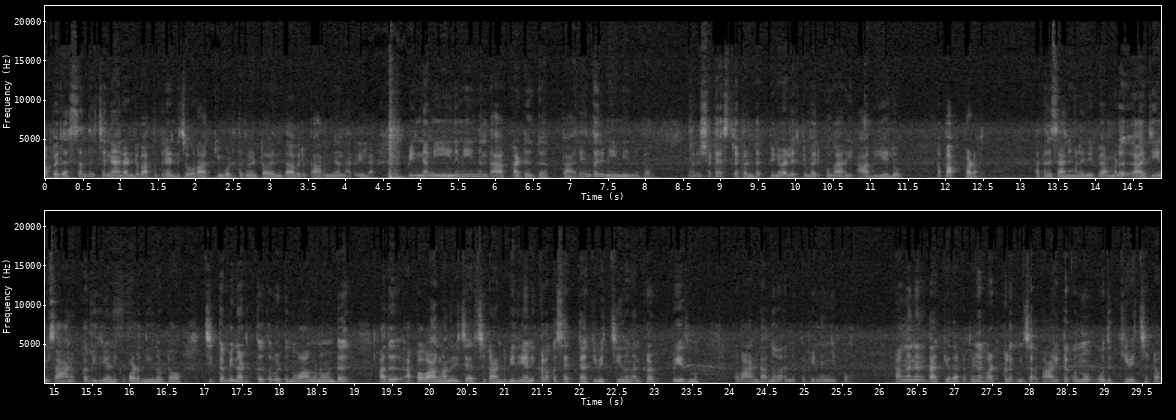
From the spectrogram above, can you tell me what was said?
അപ്പോൾ രസം എന്താ വെച്ചാൽ ഞാൻ രണ്ട് പാത്രത്തിൽ രണ്ട് ചോറാക്കിയും കൊടുത്തിക്കണം കേട്ടോ. എന്താ അവർ പറഞ്ഞതെന്നറിയില്ല പിന്നെ മീൻ മീൻ എന്താ? കടുക് പാര എന്തോ ഒരു മീനിന്ന് കേട്ടോ പക്ഷേ ടേസ്റ്റൊക്കെ ഉണ്ട്. പിന്നെ വെള്ളരിക്കും പരിപ്പും കറി അവിയലും പപ്പടം. അത്ര സാധനങ്ങൾ ഇപ്പോൾ നമ്മൾ അരിയും സാധനമൊക്കെ ബിരിയാണിക്ക് കൊടുന്നിരുന്നു കേട്ടോ ചിക്കൻ പിന്നെ അടുത്തത്തെ വീട്ടിൽ നിന്ന് വാങ്ങണോണ്ട് അത് അപ്പോൾ വാങ്ങാമെന്ന് വിചാരിച്ച് കണ്ട് ബിരിയാണികളൊക്കെ സെറ്റാക്കി വെച്ചിരുന്നു. നമുക്ക് എളുപ്പമായിരുന്നു അപ്പോൾ വേണ്ടാന്ന് പറഞ്ഞപ്പോൾ പിന്നെ ഇനിയിപ്പോൾ അങ്ങനെ ഇതാക്കിയതാട്ടോ പിന്നെ അടുക്കളയൊക്കെ ഒന്ന് ചെറുതായിട്ടൊക്കെ ഒന്ന് ഒതുക്കി വെച്ചിട്ടോ.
